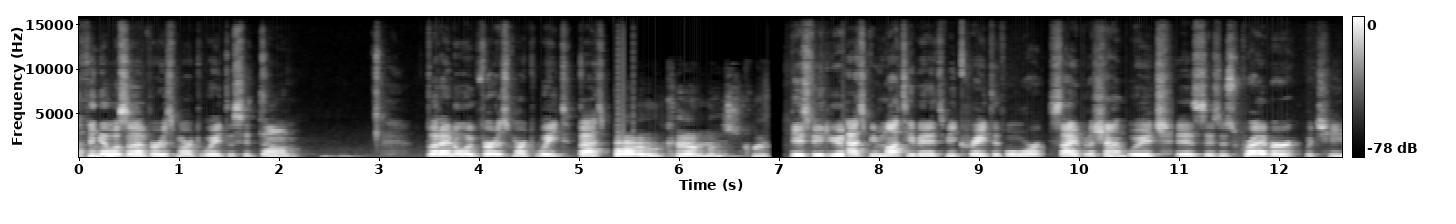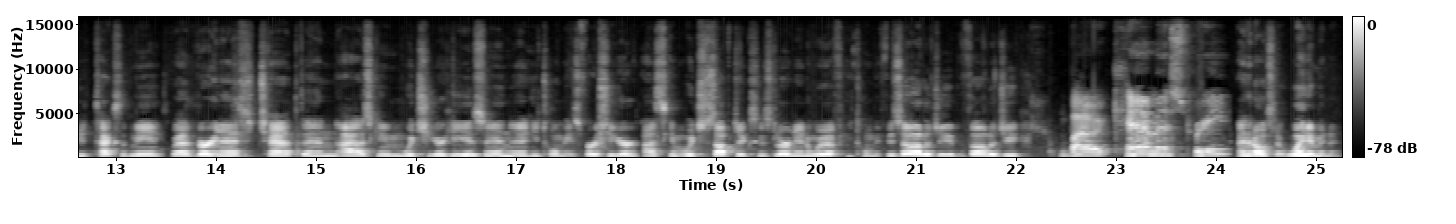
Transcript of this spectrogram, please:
think it was not a very smart way to sit down, but I know a very smart way to pass biochemistry. This video has been motivated to be created for Sai Prashanth, which is a subscriber, which he texted me. We had a very nice chat and I asked him which year he is in and he told me his first year. I asked him which subjects he's learning with. He told me physiology, pathology, biochemistry. And then I was like, wait a minute.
